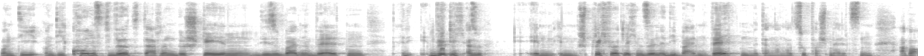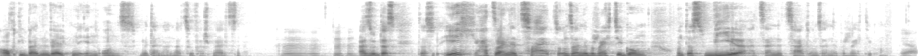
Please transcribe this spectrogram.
Und die, und die Kunst wird darin bestehen, diese beiden Welten äh, wirklich, also im, im, sprichwörtlichen Sinne die beiden Welten miteinander zu verschmelzen, aber auch die beiden Welten in uns miteinander zu verschmelzen. Mhm, also das, das Ich hat seine Zeit und seine Berechtigung und das Wir hat seine Zeit und seine Berechtigung. Ja,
